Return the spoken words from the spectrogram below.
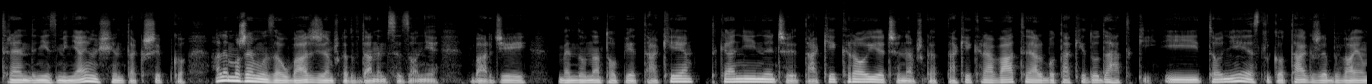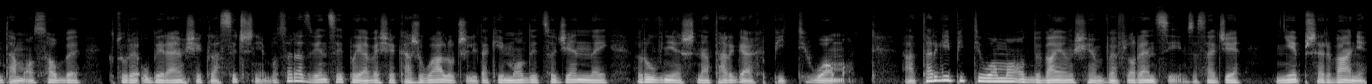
trendy nie zmieniają się tak szybko, ale możemy zauważyć, że na przykład w danym sezonie bardziej będą na topie takie tkaniny, czy takie kroje, czy na przykład takie krawaty, albo takie dodatki. I to nie jest tylko tak, że bywają tam osoby, które ubierają się klasycznie, bo coraz więcej pojawia się casualu, czyli takiej mody codziennej, również na targach Pitti Uomo. A targi Pitti Uomo odbywają się we Florencji, w zasadzie nieprzerwanie.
